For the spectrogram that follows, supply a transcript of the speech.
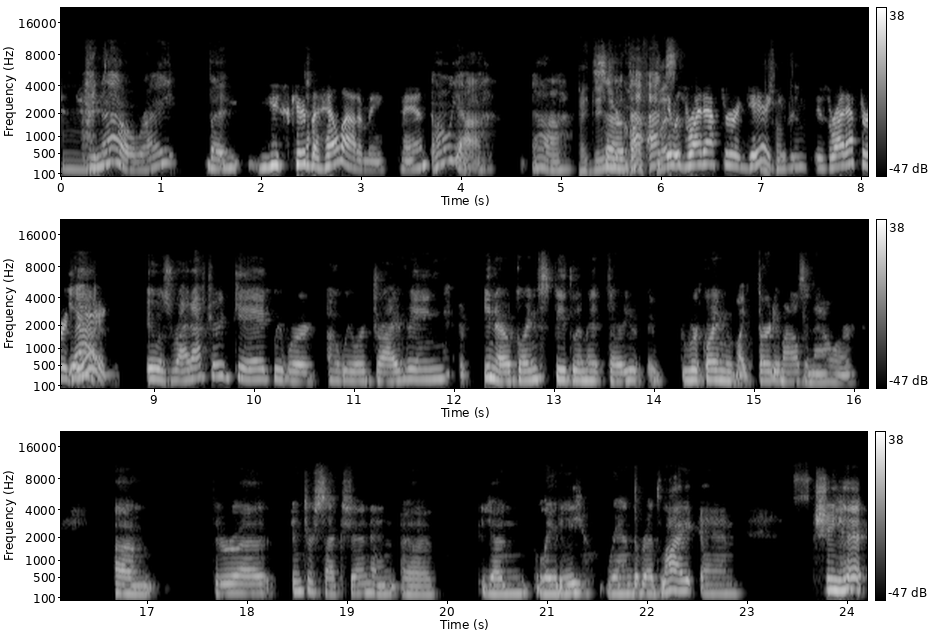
Mm. I know, right? But You scared the hell out of me, man. oh, yeah, yeah. Hey, didn't So your car that flip? It was right after a gig. It was, it was right after a Yeah. gig. it was right after a gig. We were uh, we were driving, you know, going the speed limit thirty. We were going like thirty miles an hour um, through a intersection, and a young lady ran the red light, and she hit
